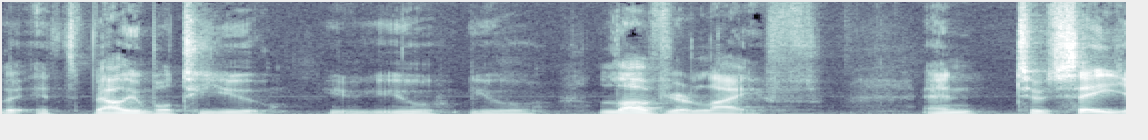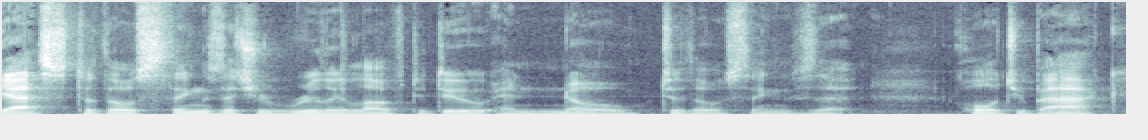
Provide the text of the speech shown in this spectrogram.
It's valuable to you. You you you love your life, and to say yes to those things that you really love to do, and no to those things that hold you back,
